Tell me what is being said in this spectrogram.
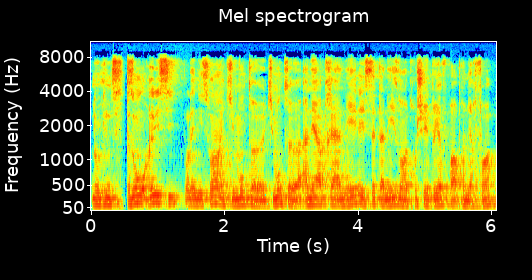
donc une saison réussie pour les Niçois hein, qui montent qui monte année après année. Et cette année, ils ont accroché les playoffs pour la première fois.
